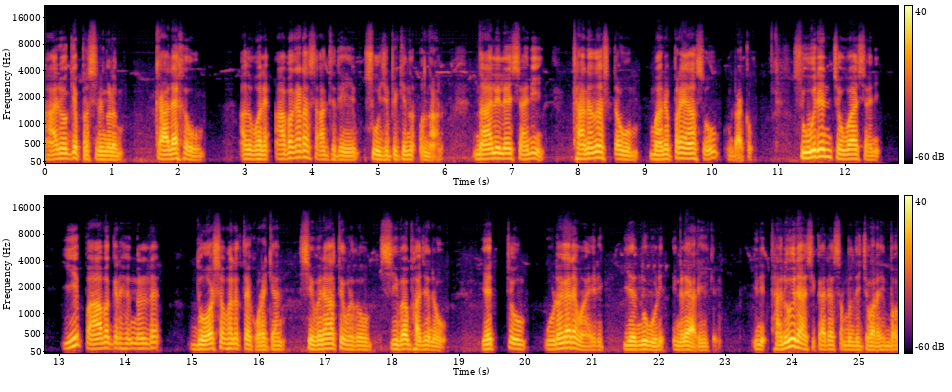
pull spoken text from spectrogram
ആരോഗ്യ പ്രശ്നങ്ങളും കലഹവും അതുപോലെ അപകട സാധ്യതയും സൂചിപ്പിക്കുന്ന ഒന്നാണ്. നാലിലെ ശനി ധനനഷ്ടവും മനപ്രയാസവും ഉണ്ടാക്കും. സൂര്യൻ ചൊവ്വ ശനി ഈ പാപഗ്രഹങ്ങളുടെ ദോഷഫലത്തെ കുറയ്ക്കാൻ ശിവരാത്രി വ്രതവും ശിവഭജനവും ഏറ്റവും ഗുണകരമായിരിക്കും എന്നുകൂടി നിങ്ങളെ അറിയിക്കുന്നു. ഇനി ധനുരാശിക്കാരെ സംബന്ധിച്ച് പറയുമ്പോൾ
